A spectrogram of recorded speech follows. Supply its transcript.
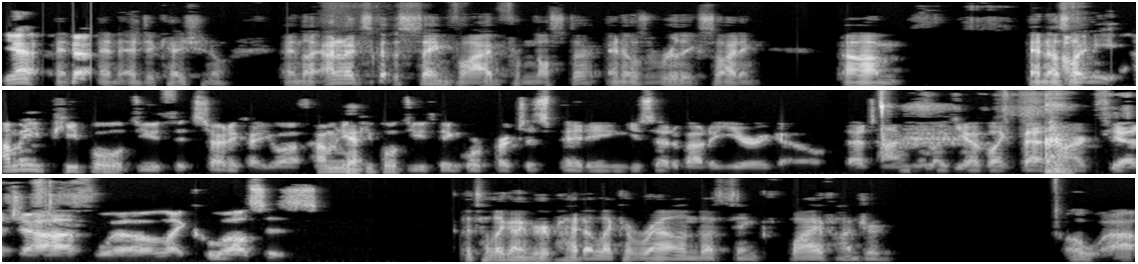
yeah, and and educational, and like I don't know, I just got the same vibe from Nostr, and it was really exciting. Um, and I was how like, many how many people do you th- sorry to cut you off? How many Yeah. people do you think were participating? You said about a year ago that time. Like you have like Ben Fiat Job, Will. Like who else is? the Telegram group had like around I think 500 Oh wow.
